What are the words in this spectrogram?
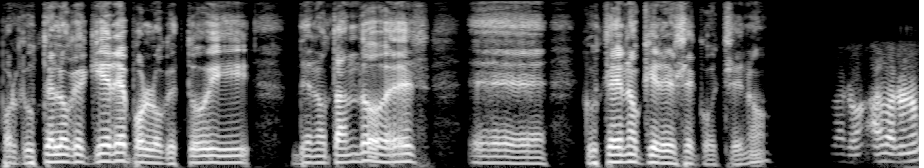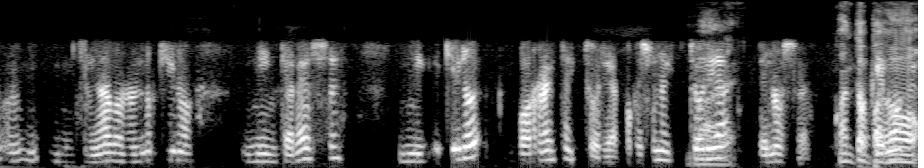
porque usted lo que quiere, por lo que estoy denotando, es eh, que usted no quiere ese coche, ¿no? Álvaro, Álvaro, no, mm, señor Álvaro, no quiero ni intereses, ni quiero borrar esta historia, porque es una historia Vale. penosa. ¿Cuánto pagó,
